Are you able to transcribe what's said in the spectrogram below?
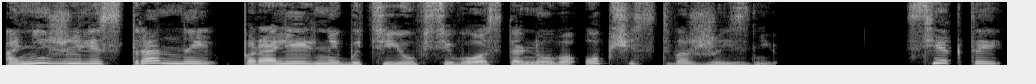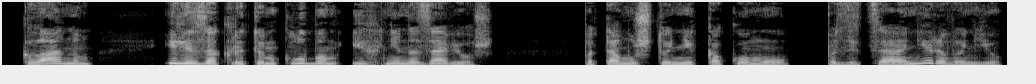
Они жили странной, параллельной бытию всего остального общества жизнью. Сектой, кланом или закрытым клубом их не назовешь, потому что ни к какому позиционированию,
